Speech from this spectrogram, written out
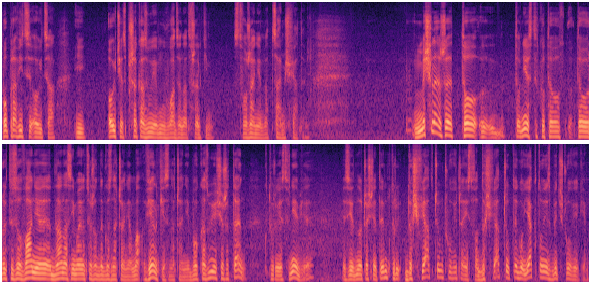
po prawicy Ojca i Ojciec przekazuje mu władzę nad wszelkim stworzeniem, nad całym światem. Myślę, że to, y, to nie jest tylko teo, teoretyzowanie dla nas nie mające żadnego znaczenia. Ma wielkie znaczenie, bo okazuje się, że ten, który jest w niebie, jest jednocześnie tym, który doświadczył człowieczeństwa, doświadczył tego, jak to jest być człowiekiem.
